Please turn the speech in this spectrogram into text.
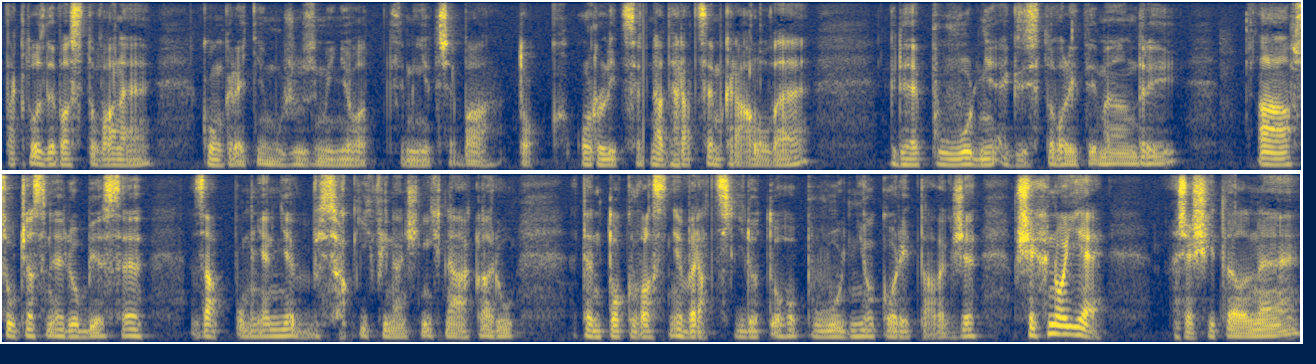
takto zdevastované. Konkrétně můžu zmiňovat zmínit třeba tok Orlice nad Hradcem Králové, kde původně existovaly ty meandry a v současné době se za poměrně vysokých finančních nákladů ten tok vlastně vrací do toho původního koryta. Takže všechno je řešitelné,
